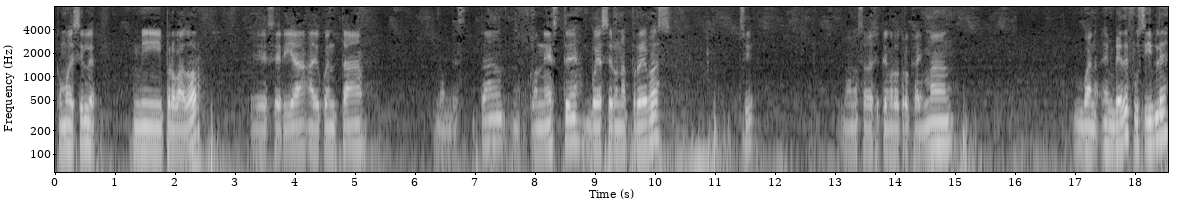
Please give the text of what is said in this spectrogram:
como decirle mi probador eh, sería a de cuenta donde está con este voy a hacer unas pruebas ¿sí? vamos a ver si tengo el otro caimán bueno, en vez de fusible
